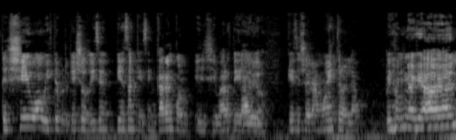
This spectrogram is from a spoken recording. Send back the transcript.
te llevo, ¿viste? Porque ellos dicen, piensan que se encargan con el llevarte al, qué sé yo, la muestra o la peronga que hagan.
